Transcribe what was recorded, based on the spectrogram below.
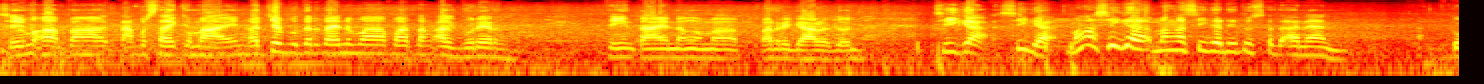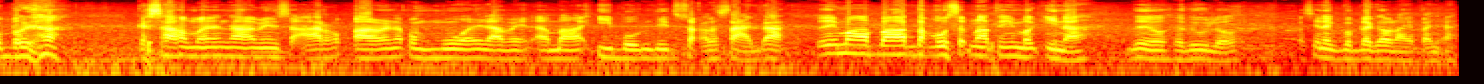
So yung mga pangat, tapos tayo kumain. At syempre, tayo ng mga patang algurer. Tingin tayo ng mga panregalo doon. Siga, siga. Mga siga, mga siga dito sa daanan. Kumbaga, kasama na namin sa araw-araw na pamumuhay namin ang mga ibon dito sa Kalasada. So yung mga pangat nakausap natin yung mag-ina, doon sa dulo, kasi nagbablog ako nakita niya.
